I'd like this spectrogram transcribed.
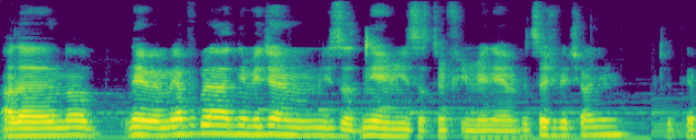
Ale no, nie wiem, ja w ogóle nawet nie wiedziałem nic o, nie wiem nic o tym filmie, nie wiem, wy coś wiecie o nim? Takie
